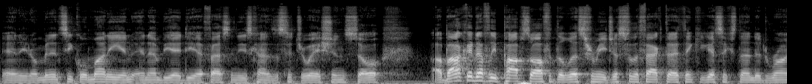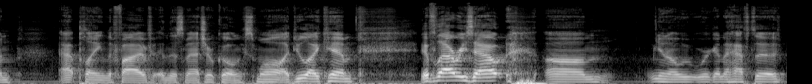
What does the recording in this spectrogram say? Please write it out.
and you know minutes equal money in, in NBA DFS in these kinds of situations. So Ibaka definitely pops off at the list for me just for the fact that I think he gets extended run at playing the five in this matchup going small. I do like him. If Lowry's out, um, you know we're gonna have to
